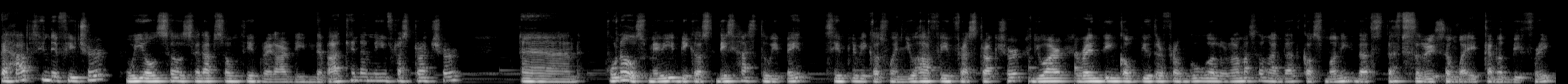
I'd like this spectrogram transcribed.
perhaps in the future we also set up something regarding the backend and the infrastructure. And who knows? Maybe because this has to be paid simply because when you have infrastructure you are renting computer from google or amazon and that costs money. That's that's the reason why it cannot be free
